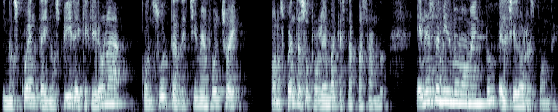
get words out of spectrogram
y nos cuenta y nos pide que quiere una consulta de Chimen Feng Shui, o nos cuenta su problema que está pasando, en ese mismo momento el cielo responde.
